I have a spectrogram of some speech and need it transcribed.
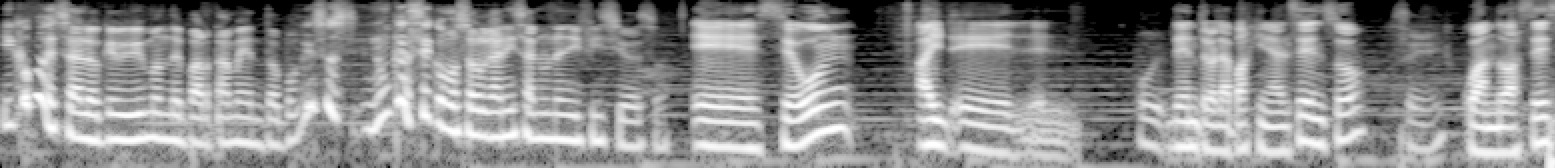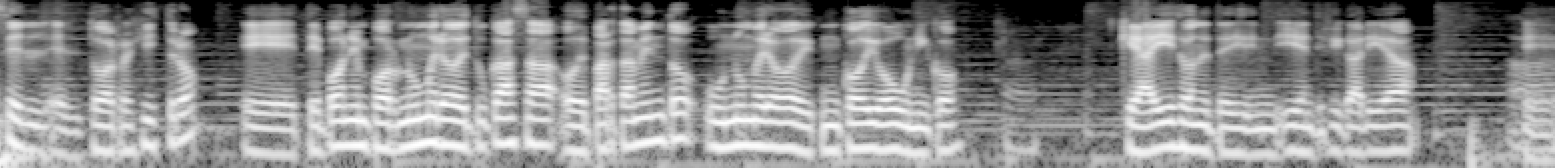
¿Y cómo es a lo que vivimos en departamento? Porque eso es- nunca sé cómo se organiza en un edificio eso. Eh, según hay eh, el- dentro de la página del censo, sí. cuando haces el, el- todo el registro, eh, te ponen por número de tu casa o departamento un número de un código único, Claro. que ahí es donde te identificaría Ah, Eh,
